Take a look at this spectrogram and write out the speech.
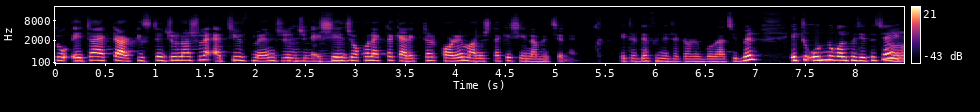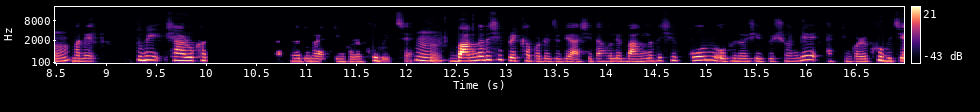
তো এটা একটা আর্টিস্টের জন্য আসলে অ্যাচিভমেন্ট সে যখন একটা ক্যারেক্টার করে মানুষ তাকে সে নামে চেনে। এটা ডেফিনেটলি একটা অনেক বড় অ্যাচিভমেন্ট একটু অন্য গল্পে যেতে চাই মানে তুমি শাহরুখ খান তোমার অ্যাক্টিং করার খুব ইচ্ছে। বাংলাদেশের প্রেক্ষাপটে যদি আসি তাহলে বাংলাদেশের কোন অভিনয় শিল্পীর সঙ্গে অ্যাক্টিং করার খুব ইচ্ছে?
